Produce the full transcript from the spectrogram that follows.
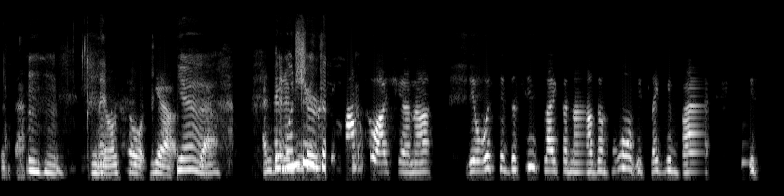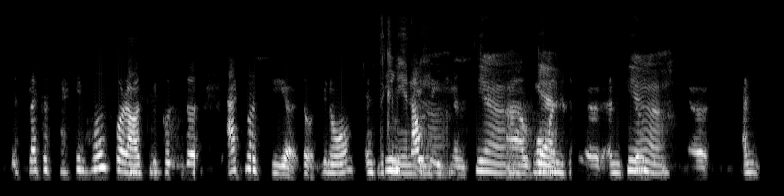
with that. Mm-hmm. You know, so yeah, yeah. yeah. And then when sure they come to Ashiana, they always say this is like another home. It's like we buy. It's, it's like a second home for us mm-hmm. because the atmosphere, the, you know, and the community. South Asian, yeah, uh, women yeah. There and yeah. There, and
